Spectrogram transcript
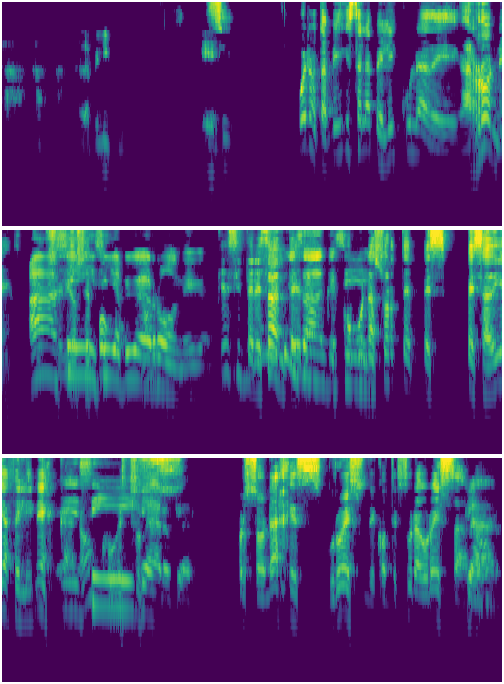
a, la película. Eh, sí. Bueno, también está la película de Garrone. Ah, sí, sí, la película de Garrone. Que es interesante, ¿no? es como una suerte pesadilla felinesca, eh, ¿no? Sí, claro, claro. Personajes gruesos, de contextura gruesa, claro.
